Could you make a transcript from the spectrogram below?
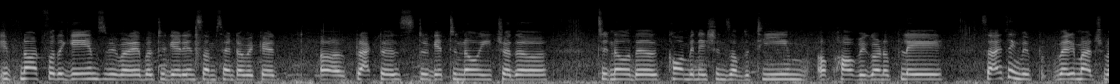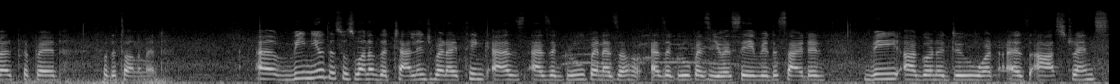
if not for the games, we were able to get in some center wicket uh, practice to get to know each other, to know the combinations of the team, of how we're going to play. So I think we're very much well prepared for the tournament. Uh, we knew this was one of the challenge, but I think as as a group and as a as a group as USA, we decided we are going to do what as our strengths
